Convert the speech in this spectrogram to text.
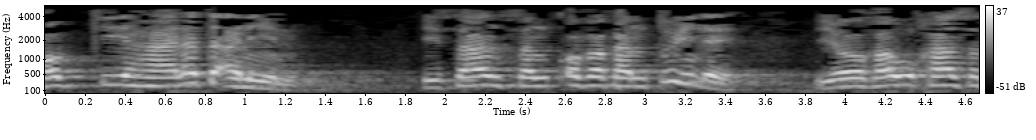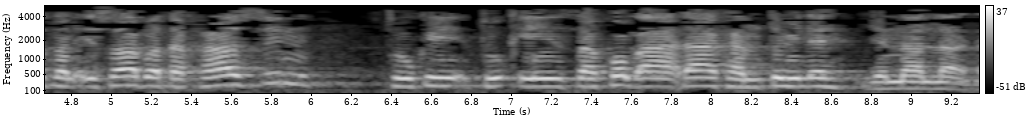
hobxii haala ta'aniin isaan san qofa kan tuyne yookaan khaasatan isaabata khaasin tuqiinsa kophaadhaa kan tuyne jennaan laal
